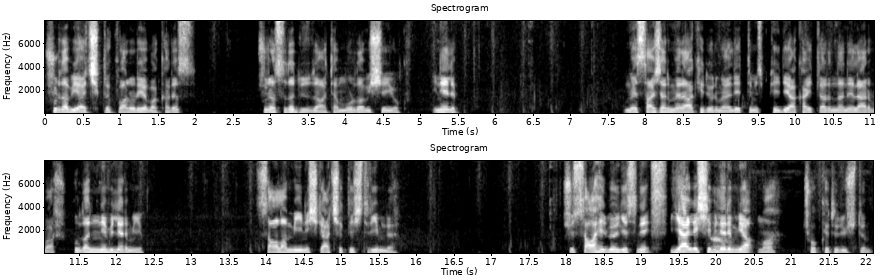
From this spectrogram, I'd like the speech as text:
Şurada bir açıklık var, oraya bakarız. Şurası da düz zaten. Burada bir şey yok. İnelim. Bu mesajları merak ediyorum. Elde ettiğimiz PDA kayıtlarında neler var? Buradan inebilir miyim? Sağlam bir iniş gerçekleştireyim de. Şu sahil bölgesine yerleşebilirim yapma. Çok kötü düştüm.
